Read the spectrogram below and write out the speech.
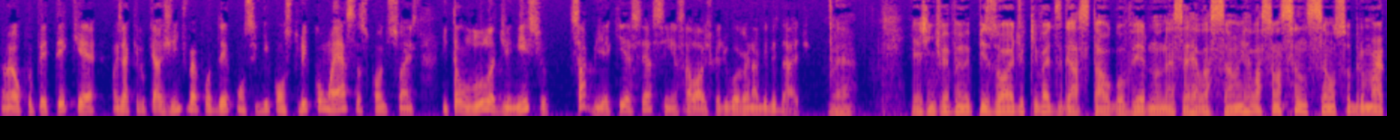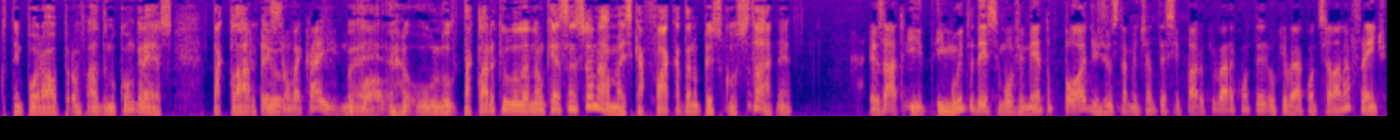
não é o que o PT quer, mas é aquilo que a gente vai poder conseguir construir com essas condições. Então, Lula, de início, sabia que ia ser assim, essa lógica de governabilidade. É. E a gente vai ver um episódio que vai desgastar o governo nessa relação em relação à sanção sobre o marco temporal aprovado no Congresso. Tá claro a pressão que o, vai cair no é, colo. O Lula, tá claro que o Lula não quer sancionar, mas que a faca tá no pescoço, tá, né? Exato. E, e, muito desse movimento pode justamente antecipar o que, vai o que vai acontecer lá na frente.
